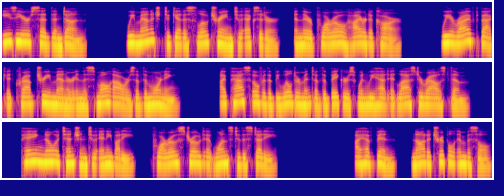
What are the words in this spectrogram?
Easier said than done. We managed to get a slow train to Exeter, and there Poirot hired a car. We arrived back at Crabtree Manor in the small hours of the morning. I pass over the bewilderment of the Bakers when we had at last aroused them. Paying no attention to anybody, Poirot strode at once to the study. I have been, not a triple imbecile,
